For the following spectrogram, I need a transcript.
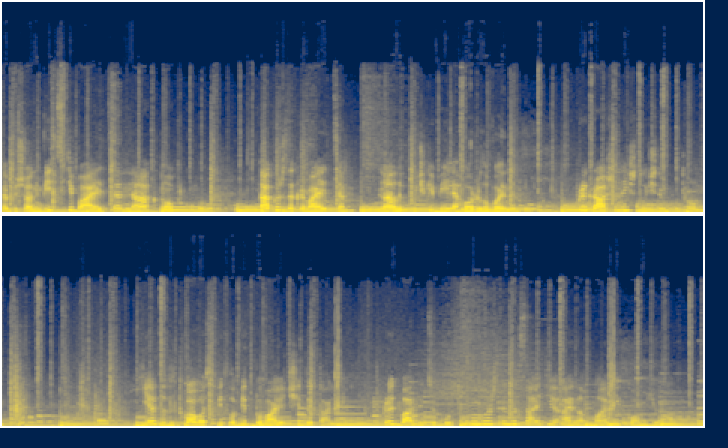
Капюшон відстібається на кнопку. Також закривається на липучки біля горловини. Прикрашений штучним хутром. Є додатково світловідбиваючі детальки. Придбати цю куртку ви можете на сайті ilovemami.com.ua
